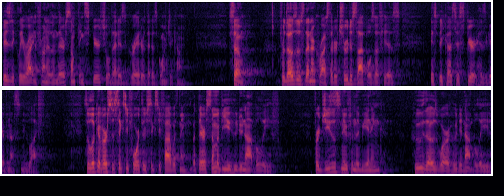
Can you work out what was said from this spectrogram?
physically right in front of them, there's something spiritual that is greater that is going to come. So, for those of us that are in Christ, that are true disciples of his, it's because his spirit has given us new life. So, look at verses 64 through 65 with me. But there are some of you who do not believe. For Jesus knew from the beginning who those were who did not believe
